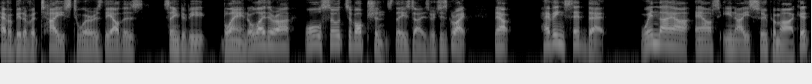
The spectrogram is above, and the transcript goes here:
have a bit of a taste, whereas the others seem to be bland. Although there are all sorts of options these days, which is great. Now, having said that, when they are out in a supermarket,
